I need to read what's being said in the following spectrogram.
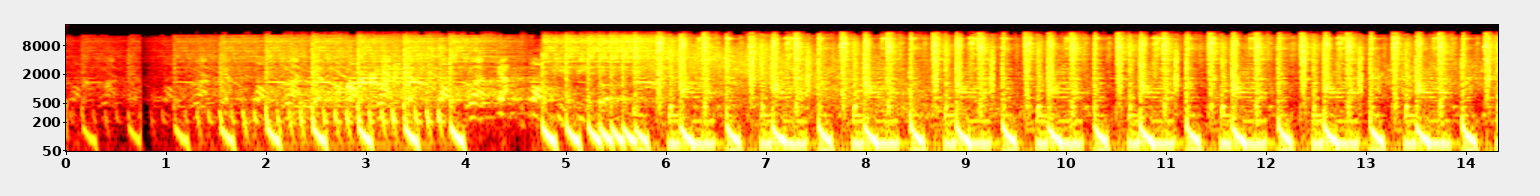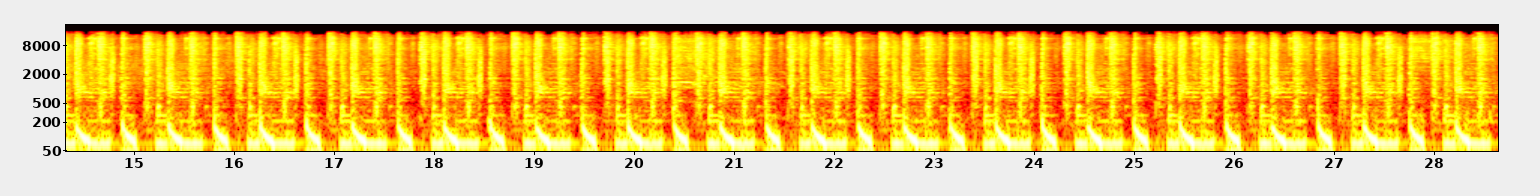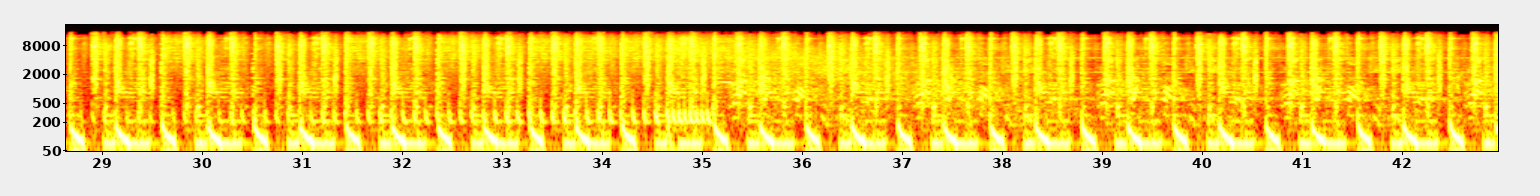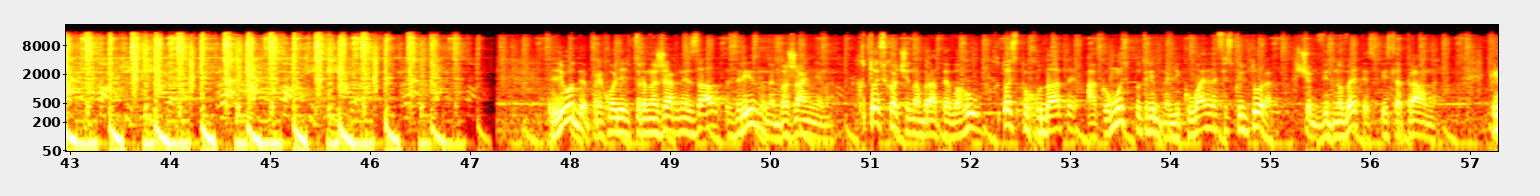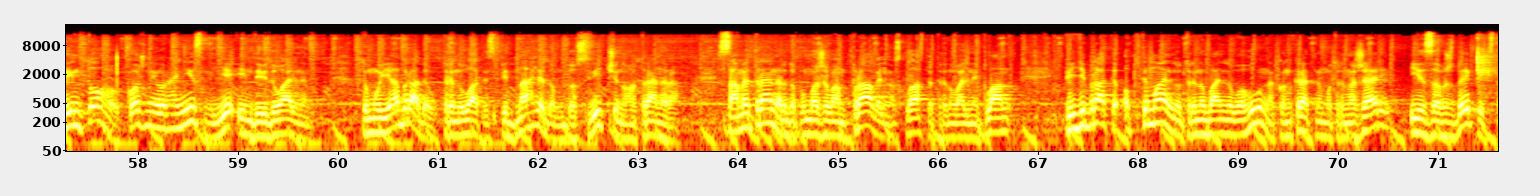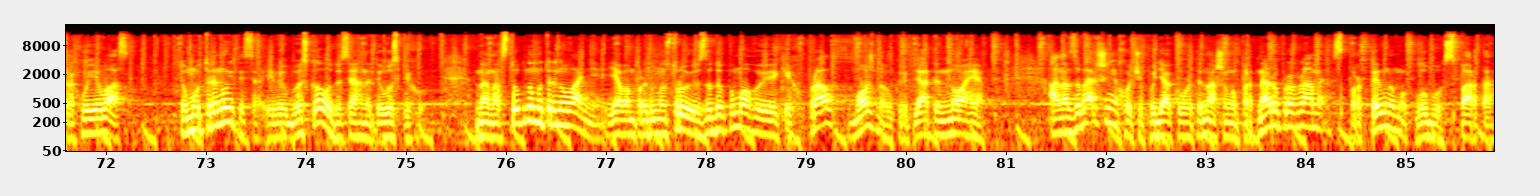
Люди приходять в тренажерний зал з різними бажаннями. Хтось хоче набрати вагу, хтось похудати, а комусь потрібна лікувальна фізкультура, щоб відновитись після травми. Крім того, кожний організм є індивідуальним. Тому я б радив тренуватись під наглядом досвідченого тренера. Саме тренер допоможе вам правильно скласти тренувальний план, підібрати оптимальну тренувальну вагу на конкретному тренажері і завжди підстрахує вас. Тому тренуйтеся і ви обов'язково досягнете успіху. На наступному тренуванні я вам продемонструю, за допомогою яких вправ можна укріпляти ноги. А на завершення хочу подякувати нашому партнеру програми спортивному клубу Спарта.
